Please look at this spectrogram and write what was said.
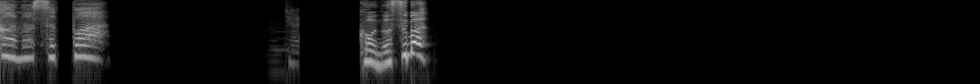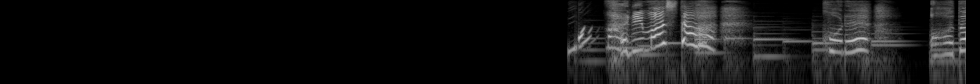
このスッパ。このスバありました。これアダマンタイ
